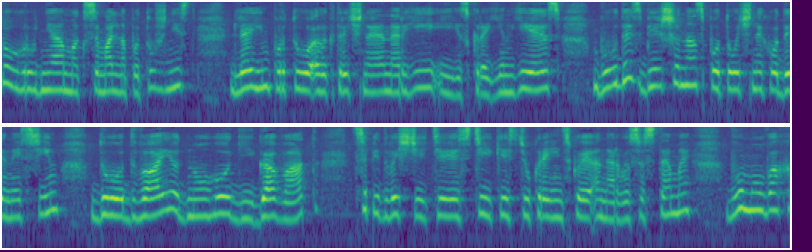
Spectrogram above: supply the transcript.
1 грудня максимальна потужність для імпорту електричної енергії із країн ЄС буде збільшена з поточних 1,7 до 2,1 гігаватт. Це підвищить стійкість української енергосистеми в умовах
